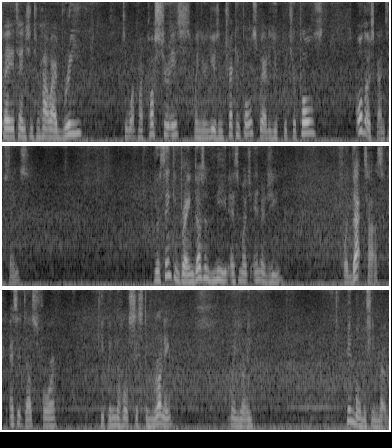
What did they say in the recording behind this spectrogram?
pay attention to how I breathe, to what my posture is when you're using trekking poles, where do you put your poles, all those kinds of things. Your thinking brain doesn't need as much energy for that task as it does for keeping the whole system running when you're in pinball machine mode.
